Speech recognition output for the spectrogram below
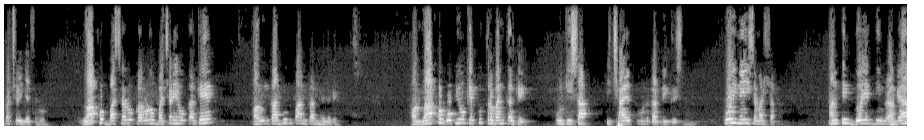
बछड़े जैसे हो। लाखों बछड़ों, करोड़ों बछड़े होकर के और उनका दूध पान करने लगे। और लाखों गोपियों के पुत्र बन करके उनकी सब इच्छाएँ पूर्ण कर दी कृष्ण ने। कोई नहीं समझ सका। अंतिम दो एक दिन रह गया।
